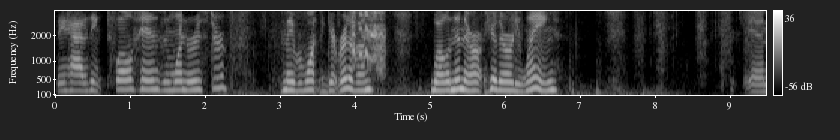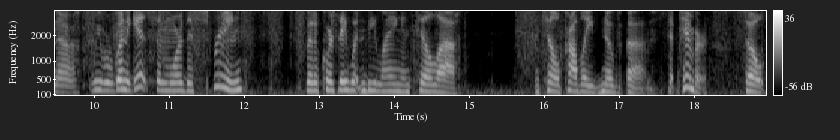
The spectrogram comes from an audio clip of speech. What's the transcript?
they had, I think, 12 hens and one rooster. And they were wanting to get rid of them. Well, and then they're here they're already laying. And uh, we were going to get some more this spring. But of course, they wouldn't be laying until uh, until probably no, uh, September. So,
